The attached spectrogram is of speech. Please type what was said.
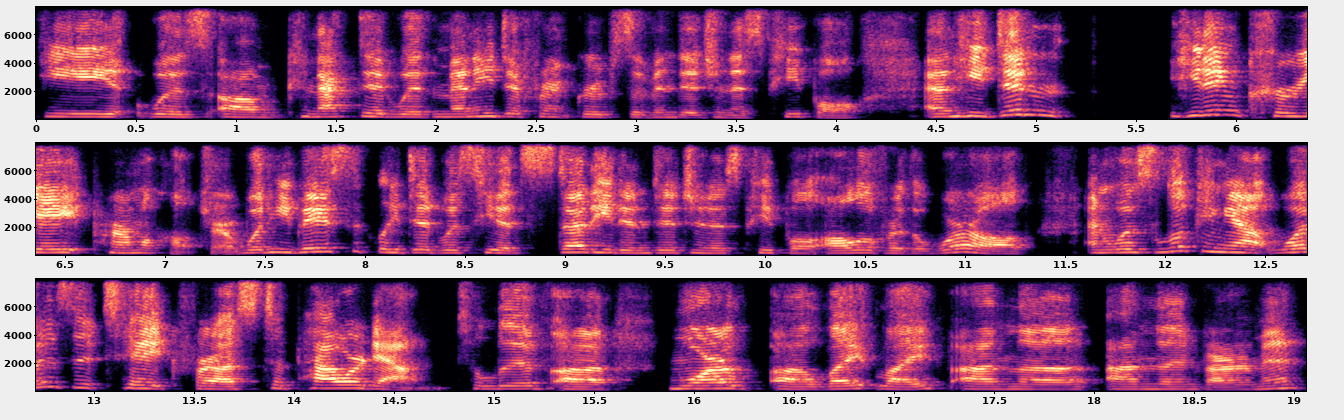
he was um, connected with many different groups of indigenous people. And he didn't he didn't create permaculture. What he basically did was he had studied indigenous people all over the world and was looking at what does it take for us to power down, to live a more uh, light life on the on the environment,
